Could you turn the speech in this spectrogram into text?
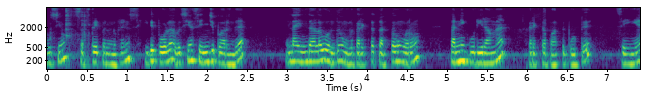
அவசியம் சப்ஸ்கிரைப் பண்ணுங்கள் ஃப்ரெண்ட்ஸ் இது போல் அவசியம் செஞ்சு பாருங்கள் ஏன்னா இந்த அளவு வந்து உங்களுக்கு கரெக்டாக தட்டவும் வரும். தண்ணி கூடிடாமல் கரெக்டாக பார்த்து போட்டு செய்யுங்க.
